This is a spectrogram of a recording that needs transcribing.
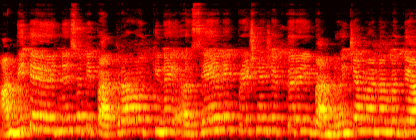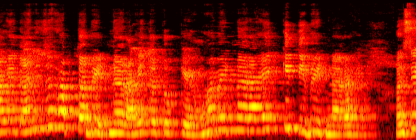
आम्ही त्या योजनेसाठी पात्र आहोत की नाही असे अनेक प्रश्न शेतकरी बांधवांच्या मनामध्ये आहेत. आणि जर हप्ता भेटणार आहे तर तो केव्हा भेटणार आहे? किती भेटणार आहे? असे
